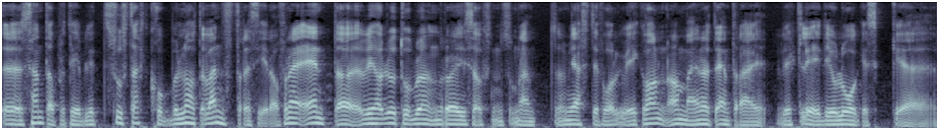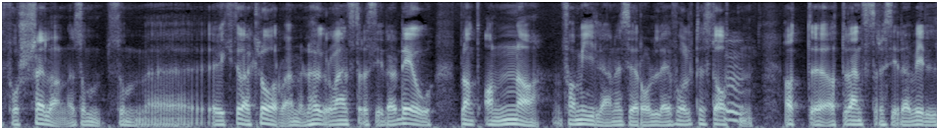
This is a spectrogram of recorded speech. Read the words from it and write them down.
eh, Senterpartiet er blitt så sterkt kobla til venstresida? Vi hadde jo Torbjørn Røe Isaksen som nevnt som gjest i forrige uke. Han, han mener at en av de virkelig ideologiske eh, forskjellene som, som eh, er viktig å være klar over mellom høyre- og venstresida, det er jo bl.a. familienes rolle i forhold til staten. At, eh, at venstresida vil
